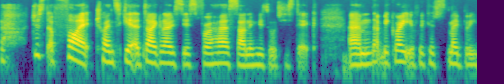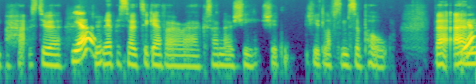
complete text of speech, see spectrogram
just a fight trying to get a diagnosis for her son who's autistic. Um, that'd be great if we could maybe perhaps do a Yeah. do an episode together because I know she should she'd love some support. But um, yeah.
